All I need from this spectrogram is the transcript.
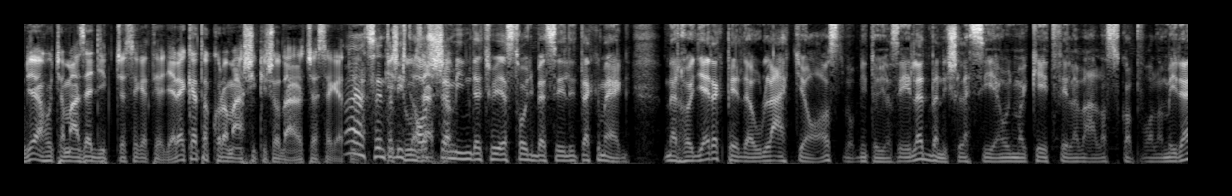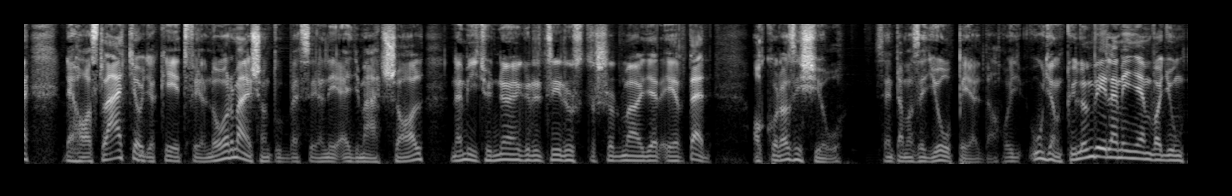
Ugye, hogyha már az egyik cseszegeti a gyereket, akkor a másik is odáll cseszegetni. Hát szerintem És itt az sem mindegy, hogy ezt hogy beszélitek meg. Mert ha a gyerek például látja azt, mint hogy az életben is lesz ilyen, hogy majd kétféle választ kap valamire, de ha azt látja, hogy a két fél normálisan tud beszélni egymással, nem így, hogy ne agresszíroztassad már, érted? Akkor az is jó. Szerintem az egy jó példa, hogy ugyan külön véleményen vagyunk,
